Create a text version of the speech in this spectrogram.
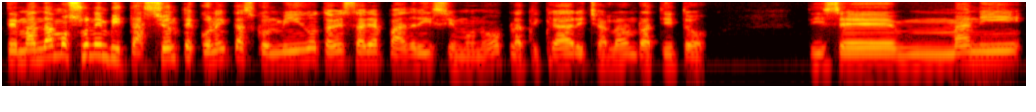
te mandamos una invitación, te conectas conmigo, también estaría padrísimo, ¿no? Platicar y charlar un ratito. Dice Manny,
